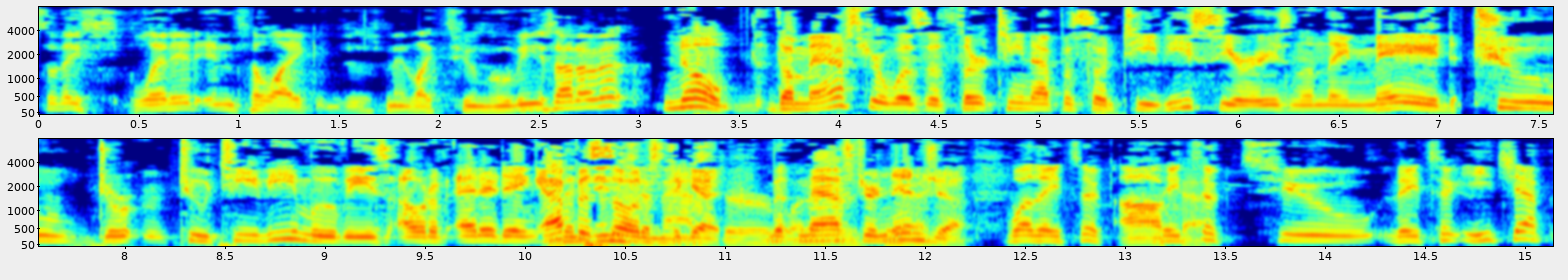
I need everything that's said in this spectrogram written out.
So they split it into like, just made like two movies out of it? No, The Master was a 13 episode TV series and then they made two, two TV movies out of editing episodes Ninja together. Master or But yeah. Ninja. Well, they took Oh, they took two. They took each ep,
